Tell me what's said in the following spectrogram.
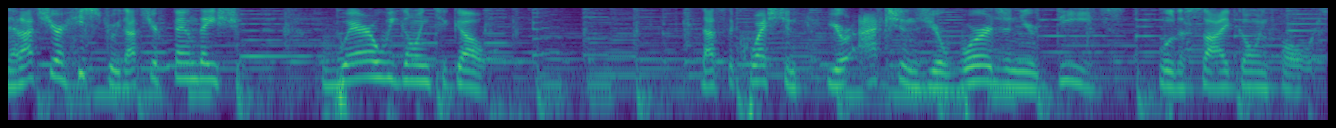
Now, that's your history, that's your foundation. Where are we going to go? That's the question. Your actions, your words, and your deeds will decide going forward.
